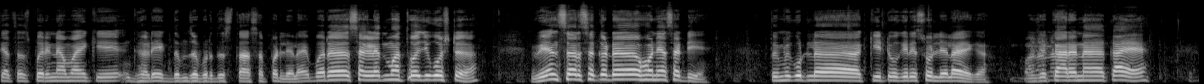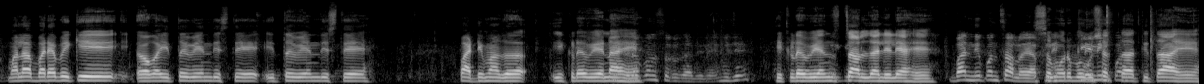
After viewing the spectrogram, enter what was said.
त्याचाच परिणाम आहे की घड एकदम जबरदस्त असा पडलेला आहे. बरं सगळ्यात महत्त्वाची गोष्ट वेन सरसकट होण्यासाठी तुम्ही कुठलं किट वगैरे सोडलेलं आहे का? म्हणजे कारण काय आहे मला बऱ्यापैकी बघा इथं वेन दिसते इथं वेन दिसते. पाठीमागं इकडं वेन आहे. इकडं पण सुरू झालेली आहे. म्हणजे इकडं वेन चालू झालेली आहे. बांधणी पण चालू आहे आपली. समोर बघू Cleaning शकता तिथं आहे.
